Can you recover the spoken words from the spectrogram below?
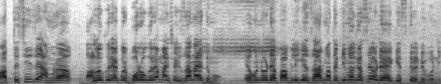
ভাবতেছি যে আমরা ভালো করে একবার বড় করে মানুষকে জানাই দেবো এখন ওটা পাবলিকে যার মাথায় ডিমাগ আছে ওটা কেস করে নেবনি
